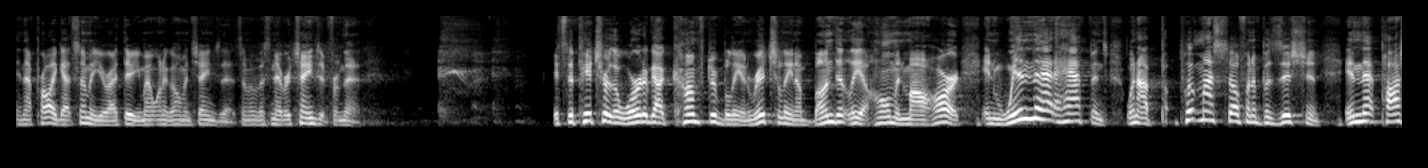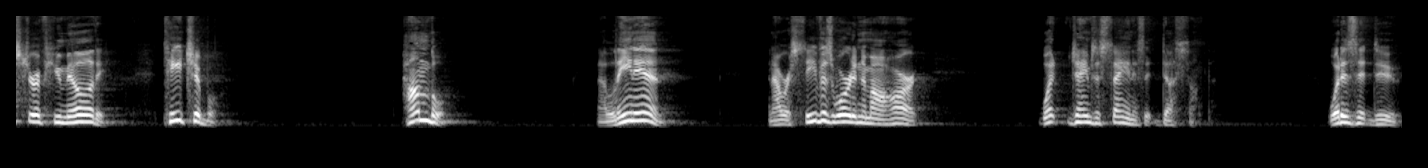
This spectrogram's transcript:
And I probably got some of you right there. You might want to go home and change that. Some of us never change it from that. It's the picture of the Word of God comfortably and richly and abundantly at home in my heart. And when that happens, when I p- put myself in a position, in that posture of humility, teachable, humble, and I lean in and I receive His Word into my heart, what James is saying is it does something. What does it do?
